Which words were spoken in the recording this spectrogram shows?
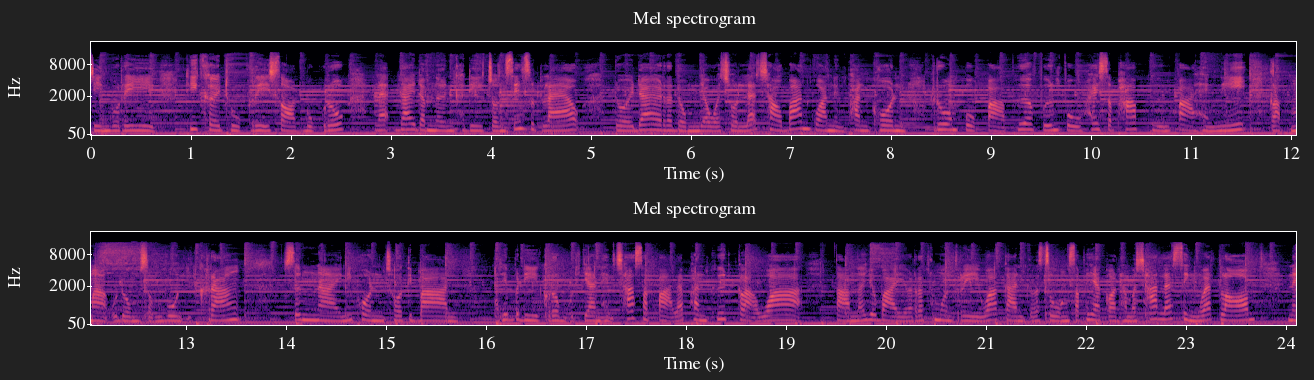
จีนบุรี ที่เคยถูกรีสอร์ทบุกรุก และได้ดำเนินคดีจนสิ้นสุดแล้ว โดยได้ระดมเยาวชนและชาวบ้านกว่า 1,000 คน รวมปลูกป่าเพื่อฟื้นฟูให้สภาพผืนป่าแห่งนี้ กลับมาอุดมสมบูรณ์อีกครั้ง ซึ่งนายนิพนธ์โชติบาล ธิบดีกรมอุทยานแห่งชาติสัตว์ป่าและพันธุ์พืชกล่าวว่า ตามนโยบายรัฐมนตรีว่าการกระทรวงทรัพยากรธรรมชาติและสิ่งแวดล้อมใน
